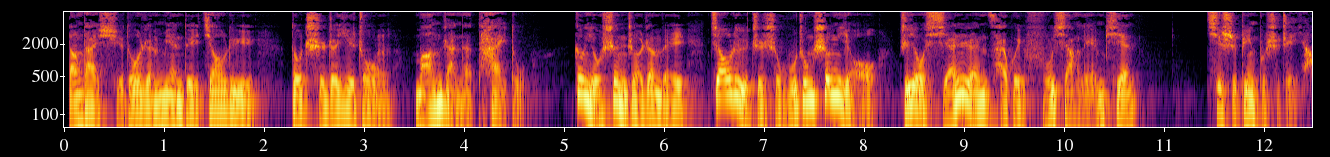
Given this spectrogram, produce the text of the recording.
当代许多人面对焦虑都持着一种茫然的态度，更有甚者认为焦虑只是无中生有，只有闲人才会浮想联翩。其实并不是这样。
